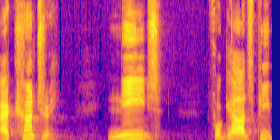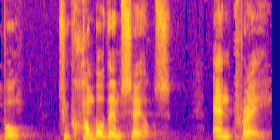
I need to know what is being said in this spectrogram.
Our country needs for God's people to humble themselves and pray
